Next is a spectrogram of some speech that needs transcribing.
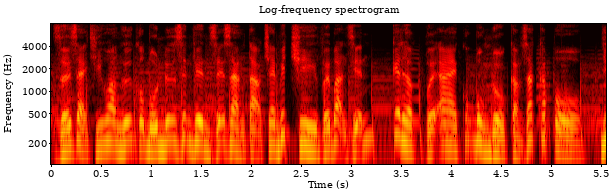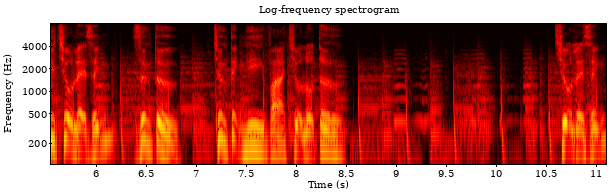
Giới giải trí hoa ngữ có bốn nữ diễn viên dễ dàng tạo chemistry với bạn diễn, kết hợp với ai cũng bùng nổ cảm giác couple như Triệu Lệ Dĩnh, Dương Tử, Trương Tịnh Nghi và Triệu Lộ Tư. Triệu Lệ Dĩnh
